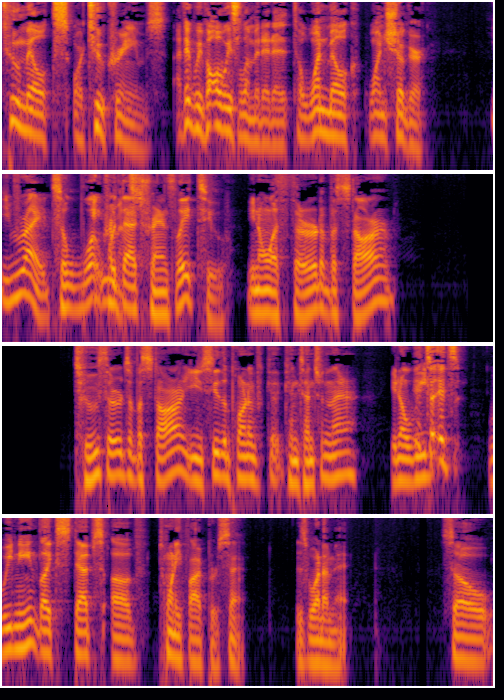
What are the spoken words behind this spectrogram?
two milks or two creams. I think we've always limited it to one milk, one sugar. Right. So what Increments. would that translate to? You know, a third of a star? Two thirds of a star? You see the point of contention there? You know, we it's, it's we need like steps of twenty five percent is what I meant. So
